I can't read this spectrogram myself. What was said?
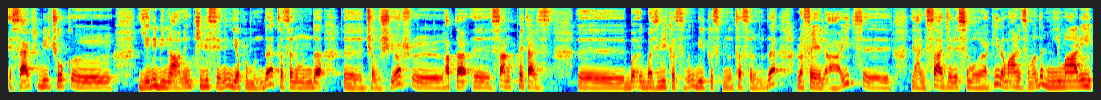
eser, birçok yeni binanın, kilisenin yapımında, tasarımında çalışıyor. Hatta St. Peters e, bazilikasının bir kısmının tasarımı da Rafael'e ait. E, yani sadece resim olarak değil ama aynı zamanda mimari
